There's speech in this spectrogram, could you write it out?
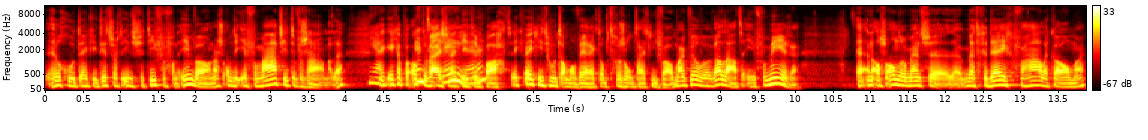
heel goed, denk ik, dit soort initiatieven van inwoners... om die informatie te verzamelen. Ja. Kijk, ik heb ook En de wijsheid delen, niet in pacht. Ik weet niet hoe het allemaal werkt op het gezondheidsniveau... maar ik wil me wel laten informeren. En als andere mensen eh, met gedegen verhalen komen,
